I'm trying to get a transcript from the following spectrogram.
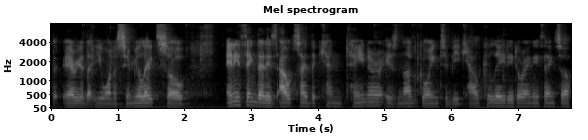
the area that you want to simulate. So anything that is outside the container is not going to be calculated or anything. So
